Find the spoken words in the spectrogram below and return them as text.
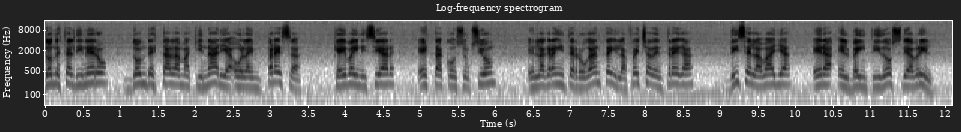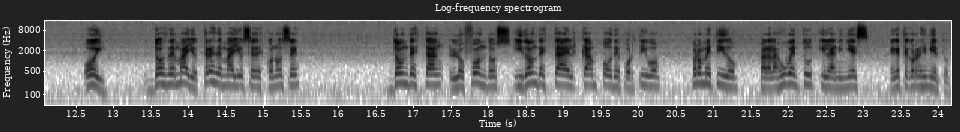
¿Dónde está el dinero? ¿Dónde está la maquinaria o la empresa que iba a iniciar esta construcción? Es la gran interrogante y la fecha de entrega, dice la valla, era el 22 de abril. Hoy, 2 de mayo, 3 de mayo se desconoce dónde están los fondos y dónde está el campo deportivo prometido para la juventud y la niñez en este corregimiento.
